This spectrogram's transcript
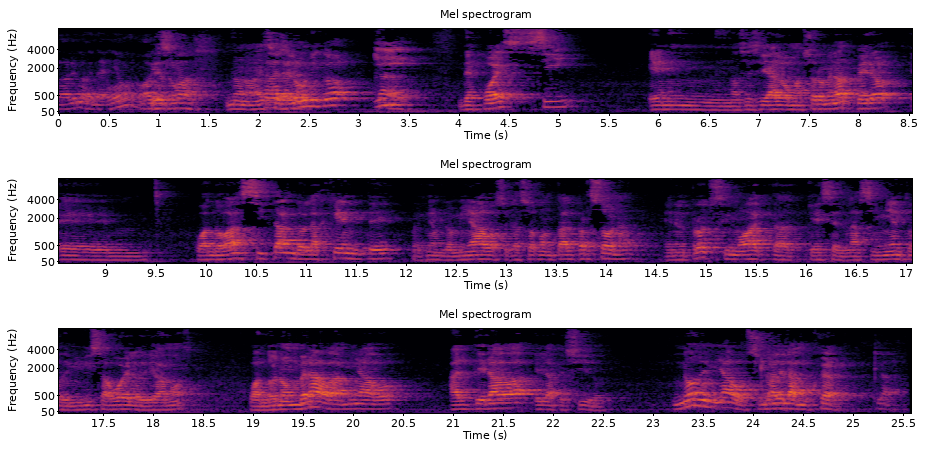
problema que teníamos? ¿O había Es- otro más? No, no, ese Ah, es el único. Claro. Y después sí, en no sé si algo mayor o menor, pero eh, cuando van citando la gente, por ejemplo, mi abo se casó con tal persona, en el próximo acta, que es el nacimiento de mi bisabuelo, digamos, cuando nombraba a mi abo, alteraba el apellido. No de mi abo, sino de la mujer. Claro.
